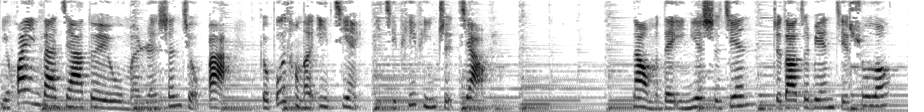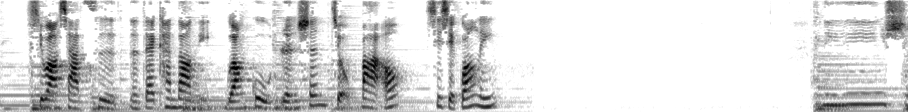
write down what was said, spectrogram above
也欢迎大家对于我们人生酒吧有不同的意见以及批评指教。那我们的营业时间就到这边结束喽，希望下次能再看到你光顾人生酒吧哦。谢谢光临。凝视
